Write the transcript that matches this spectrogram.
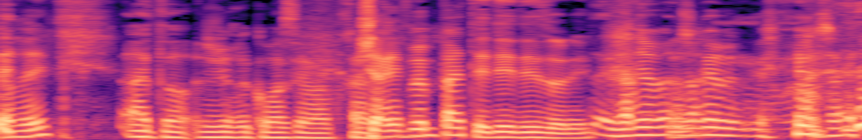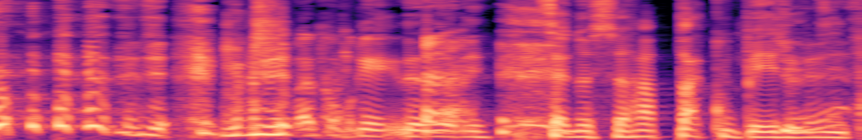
Avec? attends, je vais recommencer ma phrase. J'arrive même pas à t'aider, désolé. J'arrive, j'arrive. Vu que j'ai pas compris, désolé. Ça ne sera pas coupé, je le dis.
